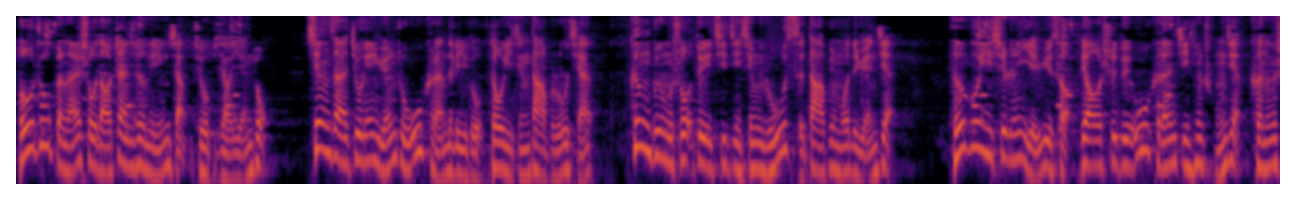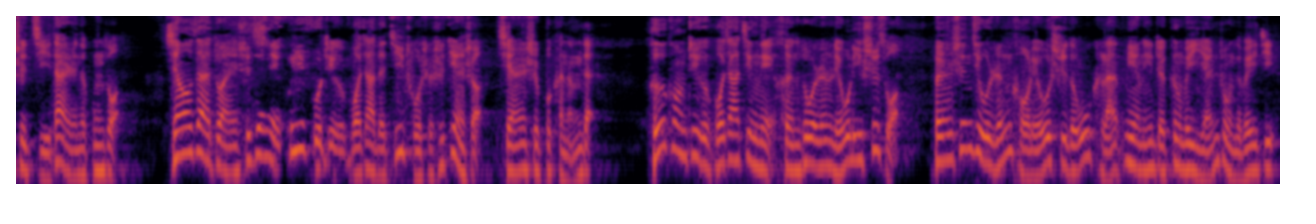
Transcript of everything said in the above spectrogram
欧洲本来受到战争的影响就比较严重，现在就连援助乌克兰的力度都已经大不如前，更不用说对其进行如此大规模的援建。德国一些人也预测，表示对乌克兰进行重建可能是几代人的工作。想要在短时间内恢复这个国家的基础设施建设，显然是不可能的。何况这个国家境内很多人流离失所，本身就人口流失的乌克兰面临着更为严重的危机。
